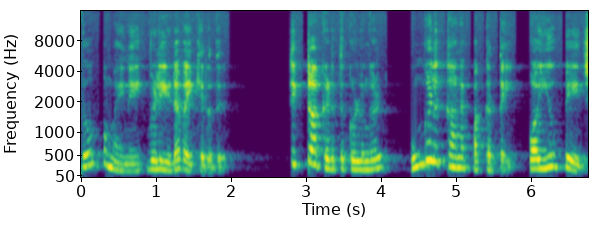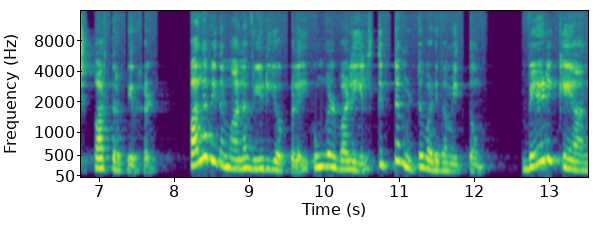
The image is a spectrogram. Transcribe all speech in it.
டோப்பமைனை வெளியிட வைக்கிறது. டிக்டாக் எடுத்துக்கொள்ளுங்கள் உங்களுக்கான பக்கத்தை யூ பேஜ் பார்த்திருப்பீர்கள். பலவிதமான வீடியோக்களை உங்கள் வழியில் திட்டமிட்டு வடிவமைத்தோம். வேடிக்கையான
